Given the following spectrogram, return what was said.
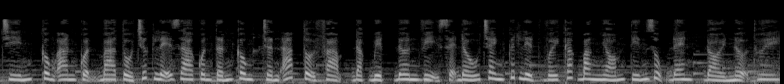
9. Công an quận 3 tổ chức lễ gia quân tấn công, trấn áp tội phạm, đặc biệt đơn vị sẽ đấu tranh quyết liệt với các băng nhóm tín dụng đen, đòi nợ thuê.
